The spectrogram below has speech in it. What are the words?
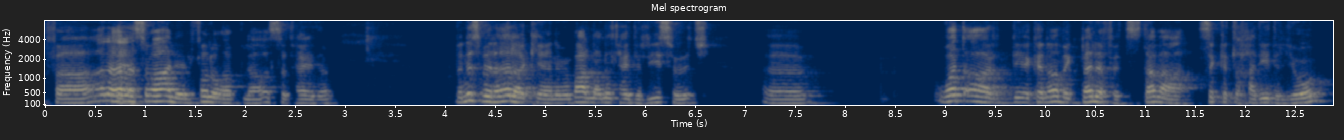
فأنا هلا نعم. سؤالي ال follow up لقصة هيدا. بالنسبة لك يعني من بعد ما عملت هيدي ال research what are the economic benefits تبع سكة الحديد اليوم؟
